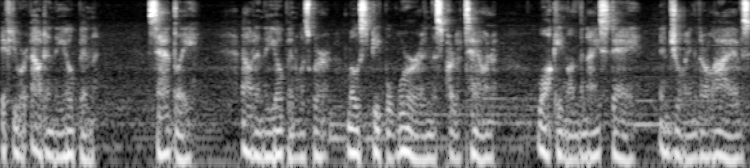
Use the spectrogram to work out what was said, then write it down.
if you were out in the open. Sadly, out in the open was where most people were in this part of town, walking on the nice day, enjoying their lives,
